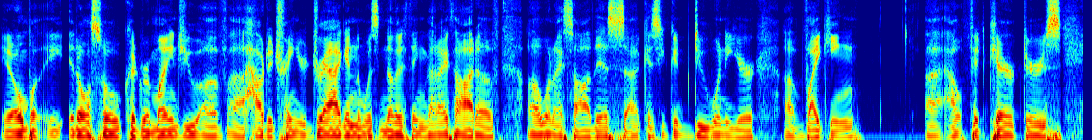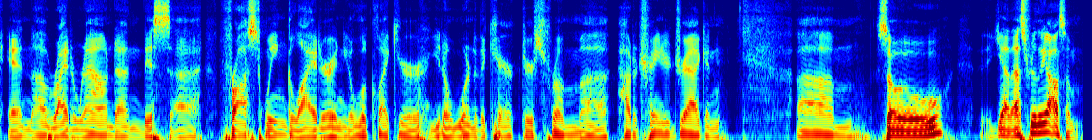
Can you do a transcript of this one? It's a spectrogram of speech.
it it also could remind you of uh, How to Train Your Dragon was another thing that I thought of uh, when I saw this because uh, you could do one of your uh, Viking uh, outfit characters and uh, ride around on this uh, Frostwing glider, and you'll look like you're, you know, one of the characters from uh, How to Train Your Dragon. Um, so yeah, that's really awesome.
